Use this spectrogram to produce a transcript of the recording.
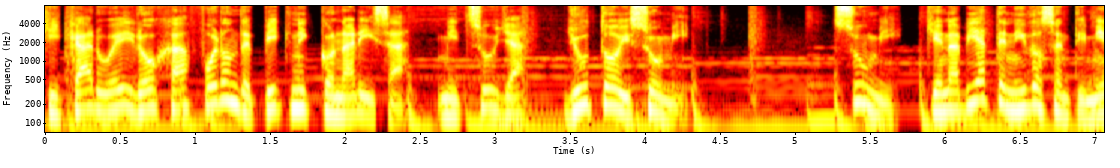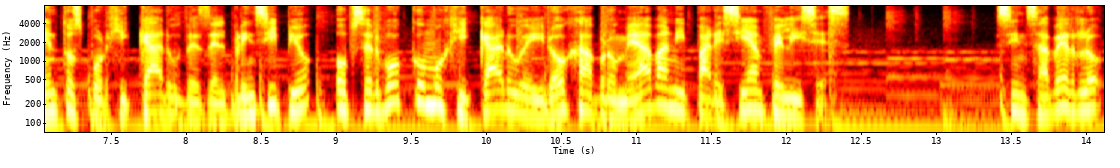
Hikaru e Hiroha fueron de picnic con Arisa, Mitsuya, Yuto y Sumi. Sumi, quien había tenido sentimientos por Hikaru desde el principio, observó cómo Hikaru e Hiroha bromeaban y parecían felices. Sin saberlo,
